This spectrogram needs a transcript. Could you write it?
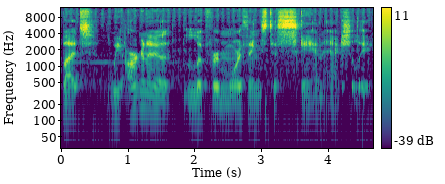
But we are going to look for more things to scan, actually.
